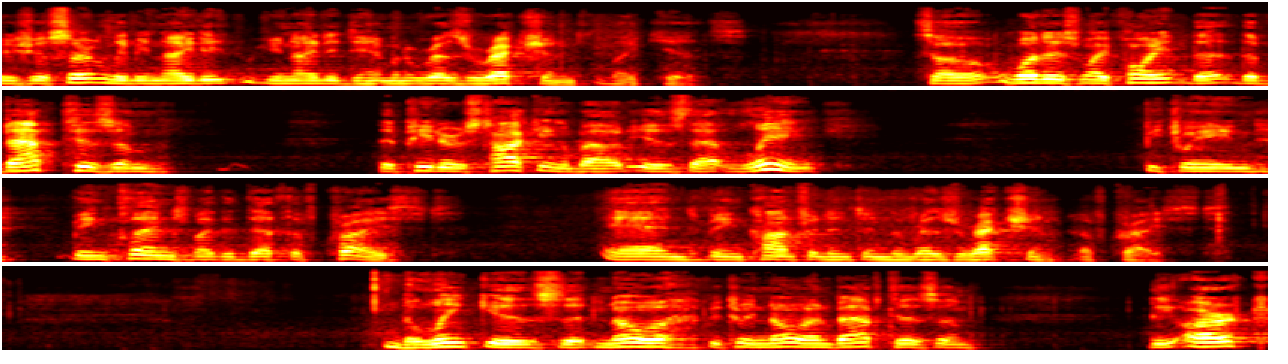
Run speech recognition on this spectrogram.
We shall certainly be united, united to him in a resurrection like his. So, what is my point? The, the baptism that Peter is talking about is that link between being cleansed by the death of Christ and being confident in the resurrection of Christ. The link is that Noah, between Noah and baptism, the ark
